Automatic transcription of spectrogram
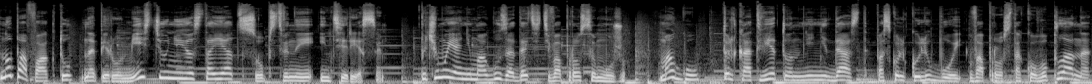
Но по факту на первом месте у нее стоят собственные интересы. Почему я не могу задать эти вопросы мужу? Могу, только ответ он мне не даст, поскольку любой вопрос такого плана,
